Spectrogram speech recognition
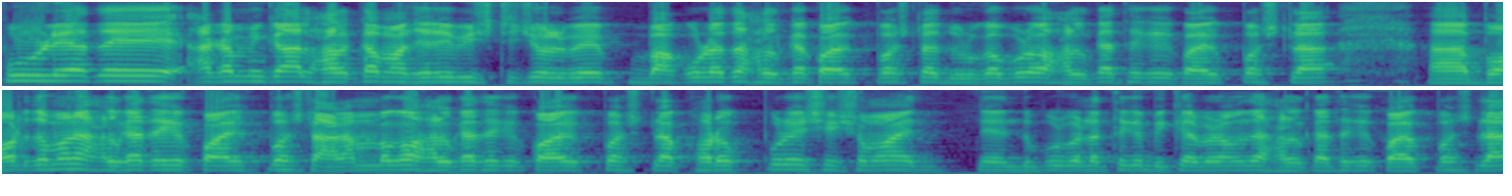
পুরুলিয়াতে আগামীকাল হালকা মাঝারি বৃষ্টি চলবে বাঁকুড়াতে হালকা কয়েক পশলা দুর্গাপুরে হালকা থেকে কয়েক পশলা বর্ধমানে হালকা থেকে কয়েক পশলা আরামবাগও হালকা থেকে কয়েক পশলা খড়গপুরে সেই সময় দুপুরবেলা থেকে বিকালবেলার মধ্যে হালকা থেকে কয়েক পশলা।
